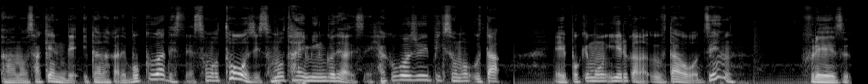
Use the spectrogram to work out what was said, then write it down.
あの叫んでいた中で僕はですねその当時そのタイミングではですね151匹その歌、えー、ポケモン言えるかな歌を全フレーズ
